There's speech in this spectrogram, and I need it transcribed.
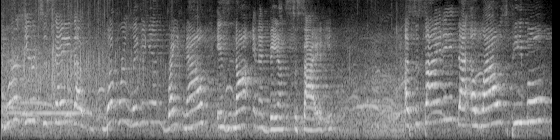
We're here to say that what we're living in right now is not an advanced society. A society that allows people.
